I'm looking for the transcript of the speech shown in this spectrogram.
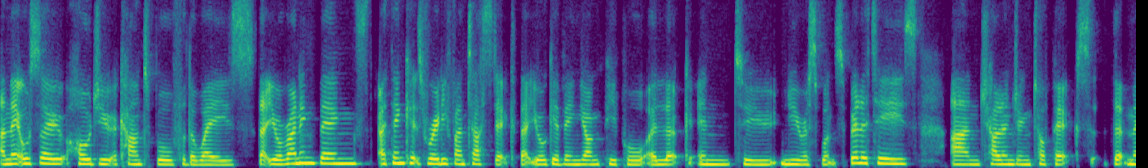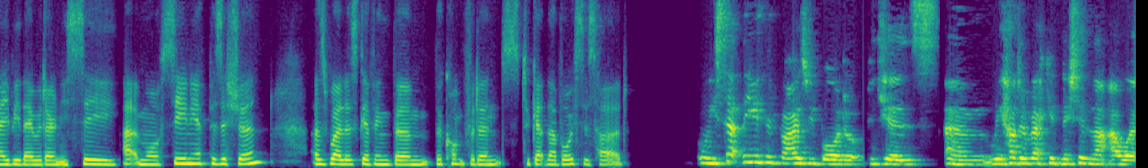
And they also hold you accountable for the ways that you're running things. I think it's really fantastic that you're giving young people a look into new responsibilities and challenging topics that maybe they would only see at a more senior position, as well as giving them the confidence to get their voices heard we set the youth advisory board up because um, we had a recognition that our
